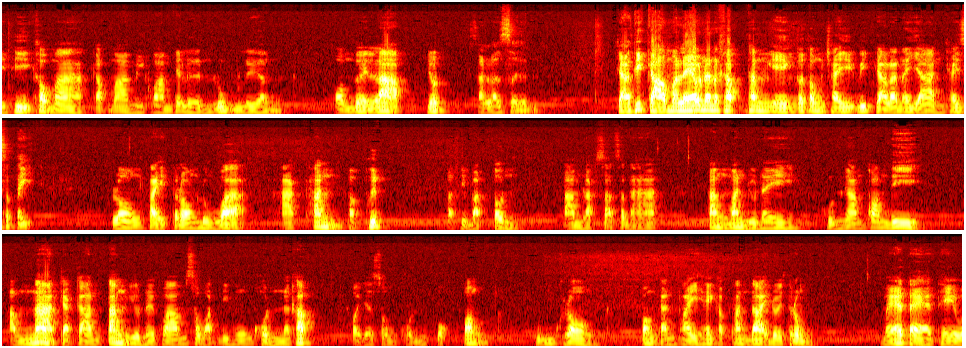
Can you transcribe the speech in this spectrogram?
ๆ ที่เข้ามากลับมามีความเจริญรุ่งเรือง พร้อมด้วยลาบยศสรรเสริญ จากที่กล่าวมาแล้วนะครับ ท่านเองก็ต้องใช้วิจารณญาณใช้สติ ลองไต่ตรองดูว่าหากท่านประพฤติปฏิบัติตนตามหลักศาสนา ตั้งมั่นอยู่ในคุณงามความดีอำนาจจากการตั้งอยู่ในความสวัสดิมงคลนะครับ ก็จะส่งผลปกป้องคุ้มครอง ป้องกันภัยให้กับท่านได้โดยตรง แม้แต่เทว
